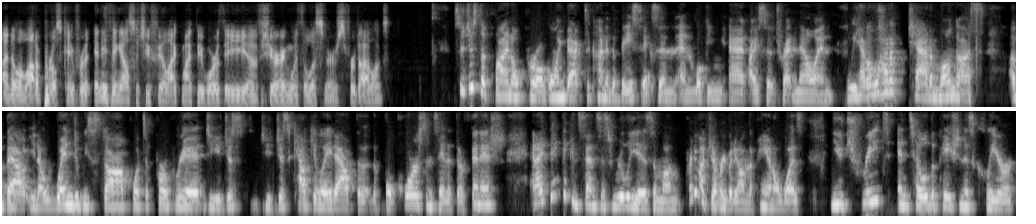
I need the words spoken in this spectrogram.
I know a lot of pearls came from it. Anything else that you feel like might be worthy of sharing with the listeners for dialogues? So just a final pearl, going back to kind of the basics and, and looking at isotretinoin. We had a lot of chat among us about, you know, when do we stop? What's appropriate? Do you just do you just calculate out the, the full course and say that they're finished? And I think the consensus really is among pretty much everybody on the panel was you treat until the patient is clear,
